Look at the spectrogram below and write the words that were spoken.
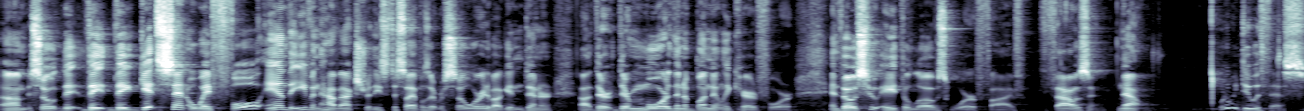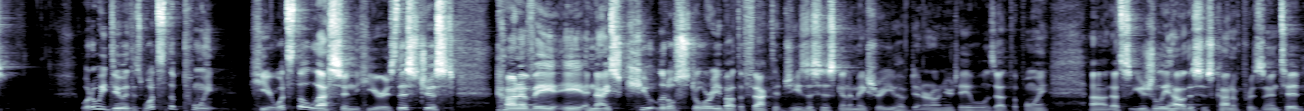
Um, so they, they, they, get sent away full and they even have extra. These disciples that were so worried about getting dinner, uh, they're, they're more than abundantly cared for. And those who ate the loaves were 5,000. Now, what do we do with this? What do we do with this? What's the point here? What's the lesson here? Is this just kind of a, a, a nice, cute little story about the fact that Jesus is going to make sure you have dinner on your table? Is that the point? Uh, that's usually how this is kind of presented.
